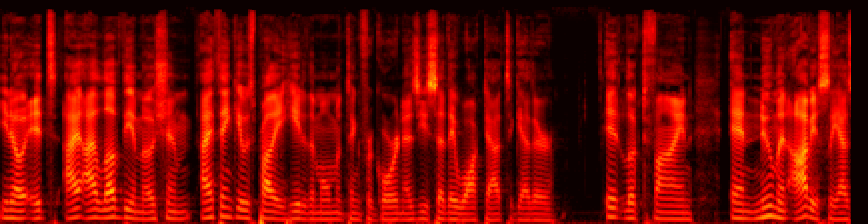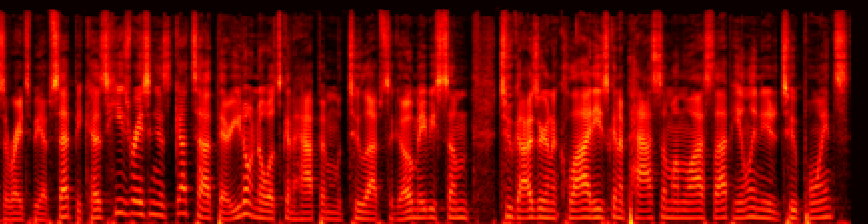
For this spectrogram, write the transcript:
you know, it's I, I love the emotion. I think it was probably a heat of the moment thing for Gordon. As you said, they walked out together. It looked fine. And Newman obviously has the right to be upset because he's racing his guts out there. You don't know what's going to happen with two laps to go. Maybe some two guys are going to collide. He's going to pass them on the last lap. He only needed two points.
